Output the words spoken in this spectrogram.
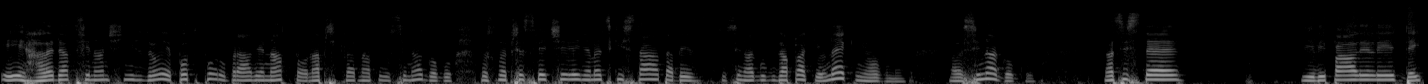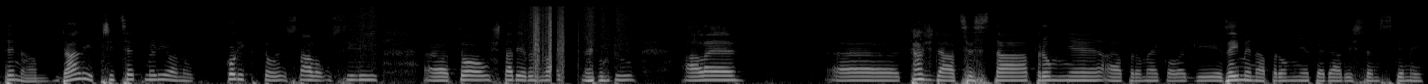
i hledat finanční zdroje, podporu právě na to, například na tu synagogu. To jsme přesvědčili německý stát, aby tu synagogu zaplatil. Ne knihovnu, ale synagogu. Nacisté ji vypálili, dejte nám. Dali 30 milionů. Kolik to stálo úsilí, eh, to už tady rozvádět nebudu, ale každá cesta pro mě a pro mé kolegy, zejména pro mě teda, když jsem s těmi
